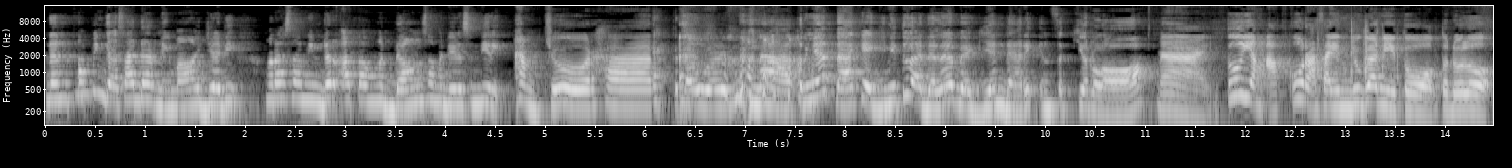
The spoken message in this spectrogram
dan tapi nggak sadar nih malah jadi ngerasa minder atau ngedown sama diri sendiri. Curhat. Eh ketahuan. Nah ternyata kayak gini tuh adalah bagian dari insecure loh. Nah, itu yang aku rasain juga nih tuh waktu dulu.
